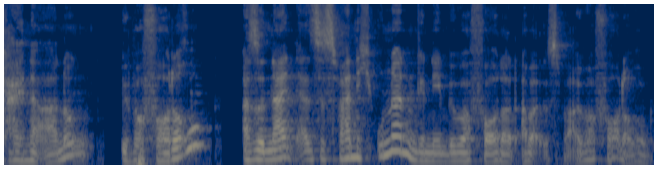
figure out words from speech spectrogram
Keine Ahnung. Überforderung? Also nein, also es war nicht unangenehm überfordert, aber es war Überforderung.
